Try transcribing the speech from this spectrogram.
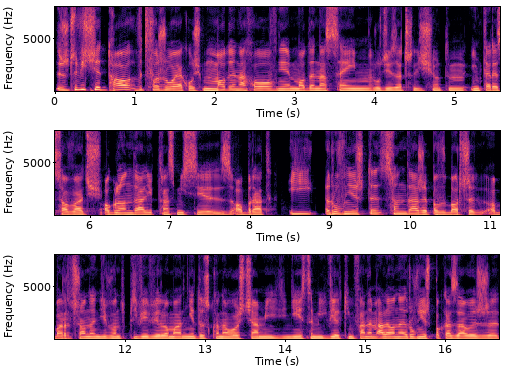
rzeczywiście to wytworzyło jakąś modę na Hołownię, modę na Sejm. Ludzie zaczęli się tym interesować, oglądali transmisje z obrad. I również te sondaże powyborcze, obarczone niewątpliwie wieloma niedoskonałościami, nie jestem ich wielkim fanem, ale one również pokazały, że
